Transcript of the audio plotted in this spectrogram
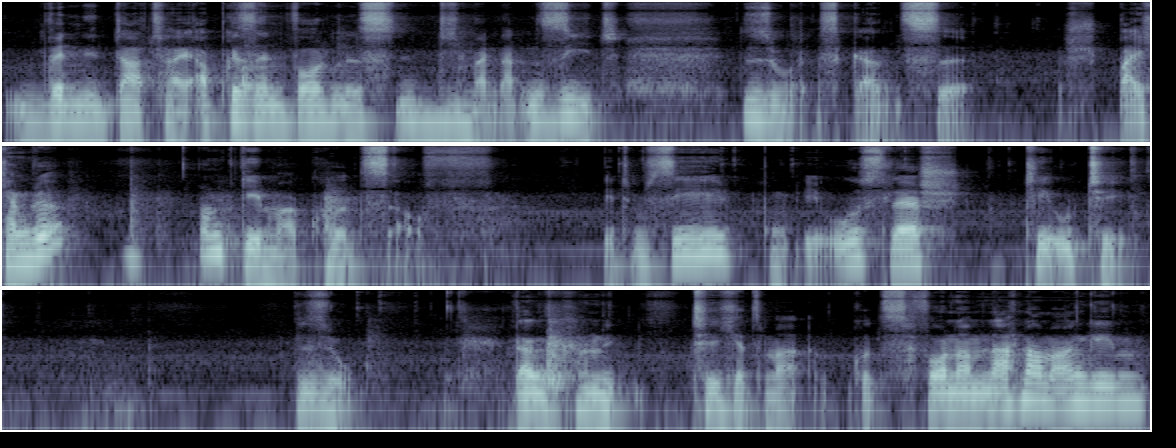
wenn die Datei abgesendet worden ist, die man dann sieht. So, das Ganze speichern wir und gehen mal kurz auf etmc.eu slash tut. So, dann kann ich jetzt mal kurz Vornamen, Nachnamen angeben.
